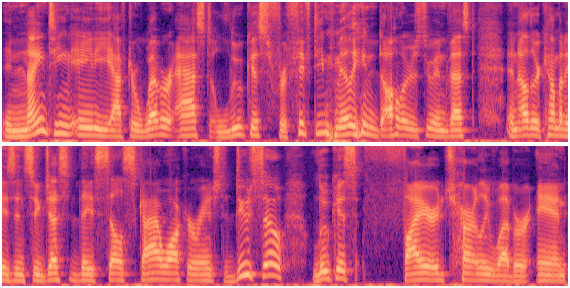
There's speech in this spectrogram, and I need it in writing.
In 1980, after Weber asked Lucas for $50 million to invest in other companies, and suggested they sell Skywalker Ranch to do so. Lucas fired Charlie Weber and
